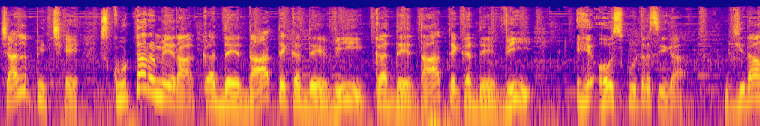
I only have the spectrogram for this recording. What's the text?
ਚੱਲ ਪਿੱਛੇ, ਸਕੂਟਰ ਮੇਰਾ ਕਦੇ ਦਾ ਤੇ ਕਦੇ ਵੀ, ਕਦੇ ਦਾ ਤੇ ਕਦੇ ਵੀ। ਇਹ ਉਹ ਸਕੂਟਰ ਸੀਗਾ, ਜਿਹਦਾ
